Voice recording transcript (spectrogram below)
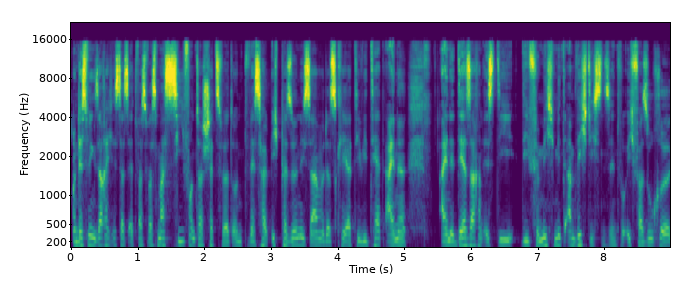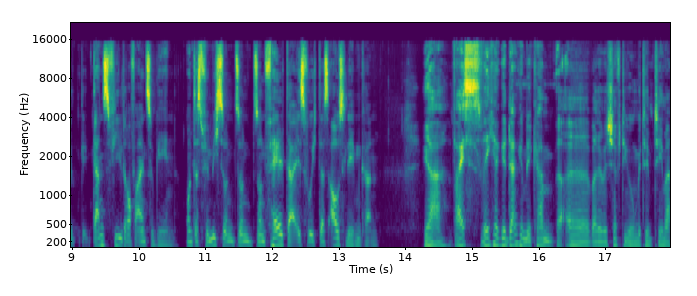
Und deswegen sage ich, ist das etwas, was massiv unterschätzt wird und weshalb ich persönlich sagen würde, dass Kreativität eine, eine der Sachen ist, die, die für mich mit am wichtigsten sind, wo ich versuche, ganz viel drauf einzugehen. Und das für mich so ein, so ein, so ein Feld da ist, wo ich das ausleben kann. Ja, weiß, welcher Gedanke mir kam äh, bei der Beschäftigung mit dem Thema.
